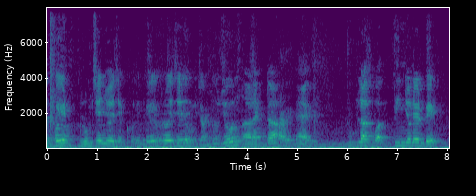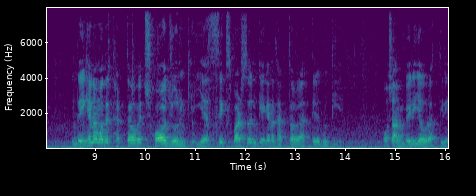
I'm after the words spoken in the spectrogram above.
আমাদের বেড রুম চেঞ্জ হয়েছে এক্ষুনি। বেড রয়েছে দুজন আর একটা এক। টু প্লাস ওয়ান তিনজনের বেড কিন্তু এখানে আমাদের থাকতে হবে ছ জনকে ইয়েস সিক্স পার্সনকে এখানে থাকতে হবে রাত্রিরে গুতিয়ে। অবশ্য আমি বেরিয়ে যাব রাত্রিরে।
